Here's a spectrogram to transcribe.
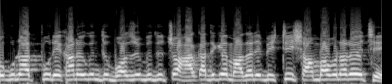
রঘুনাথপুর এখানেও কিন্তু বজ্রবিদ্যুৎ হালকা থেকে মাঝারি বৃষ্টির সম্ভাবনা রয়েছে।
